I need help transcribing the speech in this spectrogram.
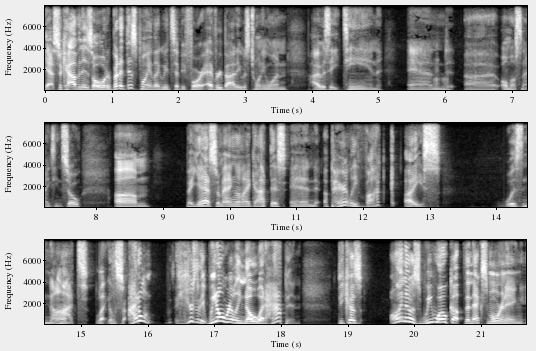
yeah, so Calvin is older, but at this point, like we'd said before, everybody was 21. I was 18 and uh, almost 19. So, um, but yeah, so Mangol and I got this, and apparently vodka ice was not like. So I don't. Here's the thing: we don't really know what happened because all I know is we woke up the next morning.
